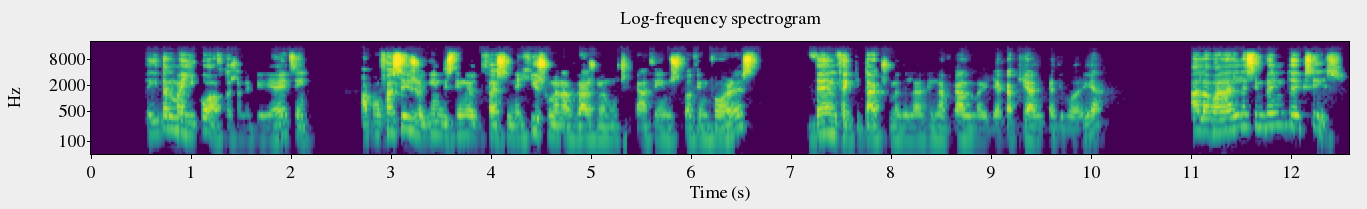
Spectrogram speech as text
Ήταν μαγικό αυτό σαν εμπειρία, έτσι αποφασίζω εκείνη τη στιγμή ότι θα συνεχίσουμε να βγάζουμε μουσικά themes στο Theme Forest. Δεν θα κοιτάξουμε δηλαδή να βγάλουμε για κάποια άλλη κατηγορία. Αλλά παράλληλα συμβαίνει το εξής.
